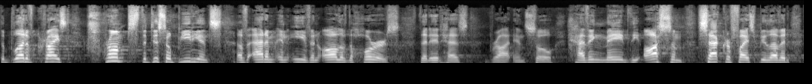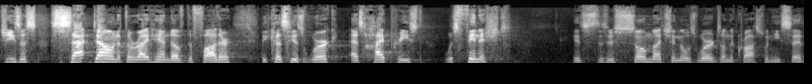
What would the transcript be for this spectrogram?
The blood of Christ trumps the disobedience of Adam and Eve and all of the horrors that it has brought. And so, having made the awesome sacrifice, beloved, Jesus sat down at the right hand of the Father because his work as high priest was finished. It's, there's so much in those words on the cross when he said,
